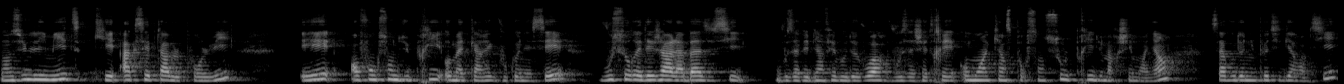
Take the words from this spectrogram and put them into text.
dans une limite qui est acceptable pour lui, et en fonction du prix au mètre carré que vous connaissez, vous saurez déjà à la base si vous avez bien fait vos devoirs, vous achèterez au moins 15% sous le prix du marché moyen. Ça vous donne une petite garantie.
